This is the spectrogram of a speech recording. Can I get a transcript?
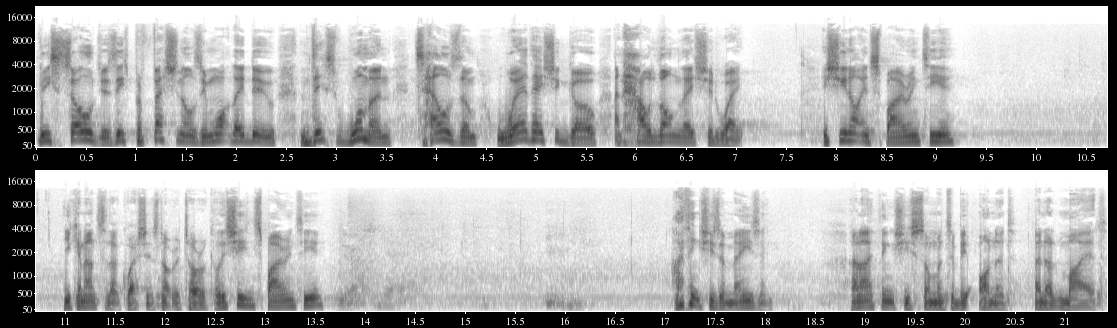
these soldiers, these professionals in what they do, this woman tells them where they should go and how long they should wait. Is she not inspiring to you? You can answer that question, it's not rhetorical. Is she inspiring to you? Yes. I think she's amazing. And I think she's someone to be honored and admired.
